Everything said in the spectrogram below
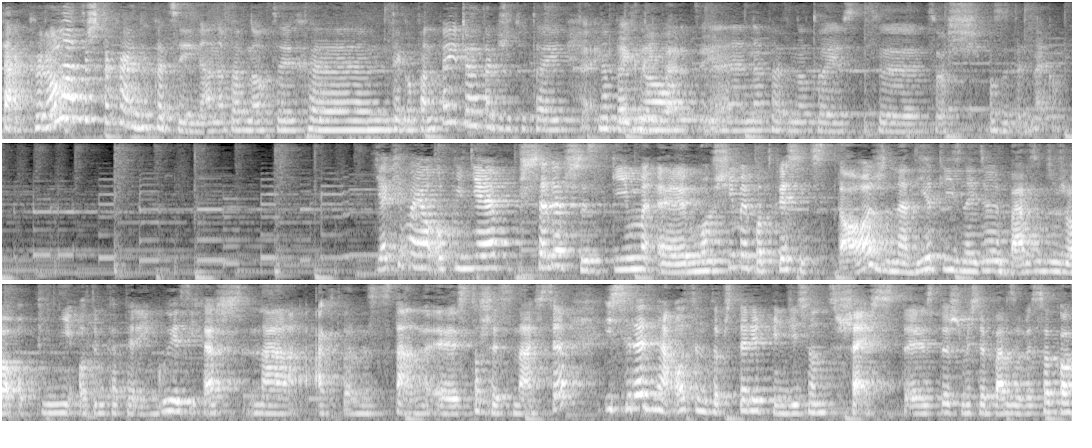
Tak, rola też taka edukacyjna na pewno tych, e, tego fanpage'a, także tutaj Tak, na, jak pewno, najbardziej. e, na pewno to jest e, coś pozytywnego. Jakie mają opinie? Przede wszystkim e, musimy podkreślić to, że na Dietli znajdziemy bardzo dużo opinii o tym cateringu. Jest ich aż na aktualny stan e, 116 i średnia ocen to 4,56. To jest też myślę bardzo wysoko,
